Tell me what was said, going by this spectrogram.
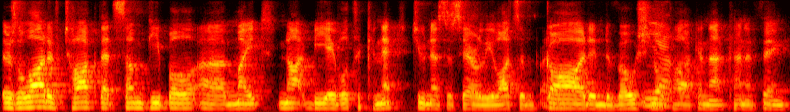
there's a lot of talk that some people uh, might not be able to connect to necessarily, lots of. God and devotional yeah. talk and that kind of thing.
